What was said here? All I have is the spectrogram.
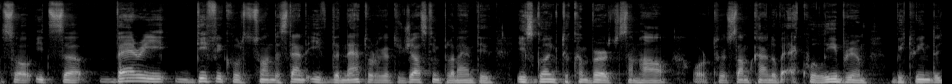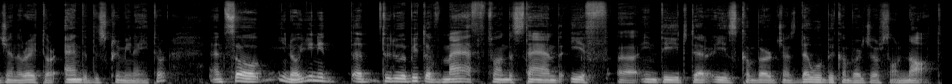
So it's uh, very difficult to understand if the network that you just implemented is going to converge somehow or to some kind of equilibrium between the generator and the discriminator. And so, you know, you need uh, to do a bit of math to understand if uh, indeed there is convergence, there will be convergence or not.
